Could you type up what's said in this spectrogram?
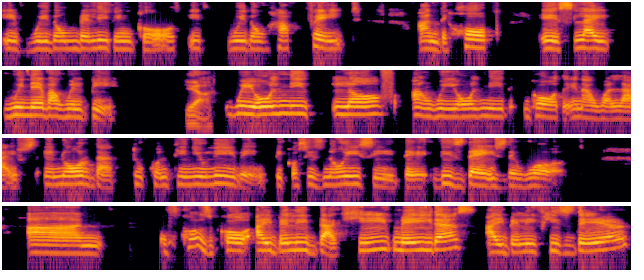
if we don't believe in God, if we don't have faith and the hope, is like we never will be. Yeah We all need love and we all need God in our lives in order to continue living because it's not easy the, these days, the world. And of course, God, I believe that He made us. I believe He's there,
